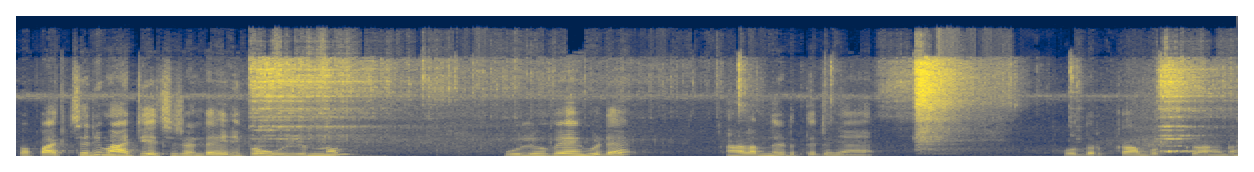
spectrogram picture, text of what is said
അപ്പോൾ പച്ചരി മാറ്റി വെച്ചിട്ടുണ്ട്. ഇനിയിപ്പോൾ ഉഴുന്നും ഉലുവയും കൂടെ അളന്നെടുത്തിട്ട് ഞാൻ കുതിർക്കാൻ വെക്കുകയാണ്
